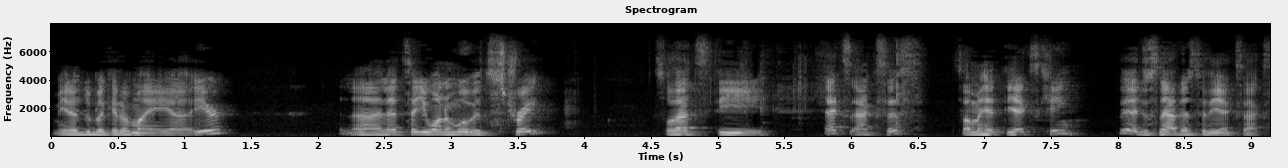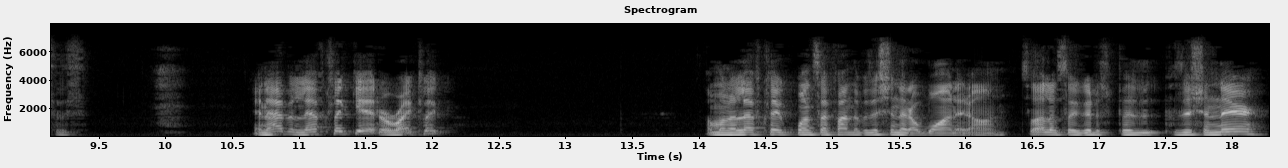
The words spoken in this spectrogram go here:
made a duplicate of my uh, ear. Uh, let's say you want to move it straight. So that's the x-axis. So I'm going to hit the X key. Yeah, just snap this to the x-axis. And I haven't left click yet or right click. I'm going to left click once I find the position that I want it on. So that looks like a good position there.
